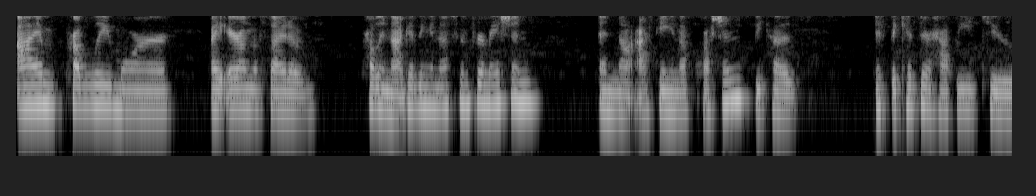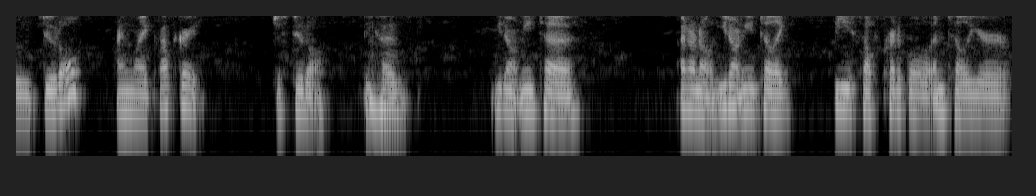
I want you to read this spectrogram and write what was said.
I'm probably more, I err on the side of probably not giving enough information and not asking enough questions because if the kids are happy to doodle, I'm like, that's great. Just doodle because you don't need to, I don't know, you don't need to like be self critical until you're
